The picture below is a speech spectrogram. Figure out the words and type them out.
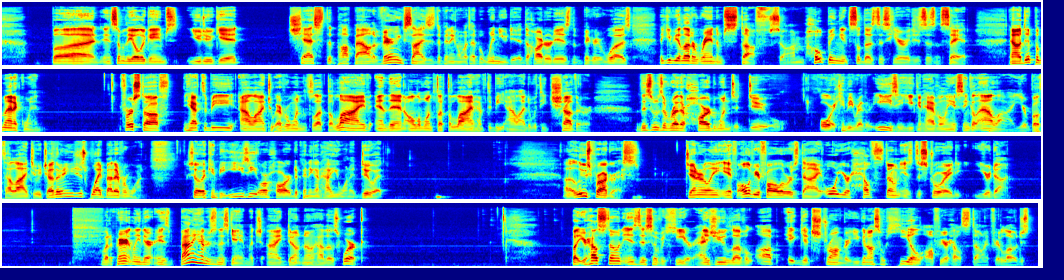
But in some of the older games, you do get chests that pop out of varying sizes depending on what type of win you did. The harder it is, the bigger it was. They give you a lot of random stuff. So I'm hoping it still does this here. It just doesn't say it. Now, a diplomatic win. First off, you have to be allied to everyone that's left alive, and then all the ones left alive have to be allied with each other. This one's a rather hard one to do. Or it can be rather easy. You can have only a single ally. You're both allied to each other and you just wipe out everyone. So it can be easy or hard depending on how you want to do it. Uh, lose progress. Generally, if all of your followers die or your health stone is destroyed, you're done. But apparently there is bounty hunters in this game, which I don't know how those work. But your health stone is this over here. As you level up, it gets stronger. You can also heal off your health stone if you're low. Just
